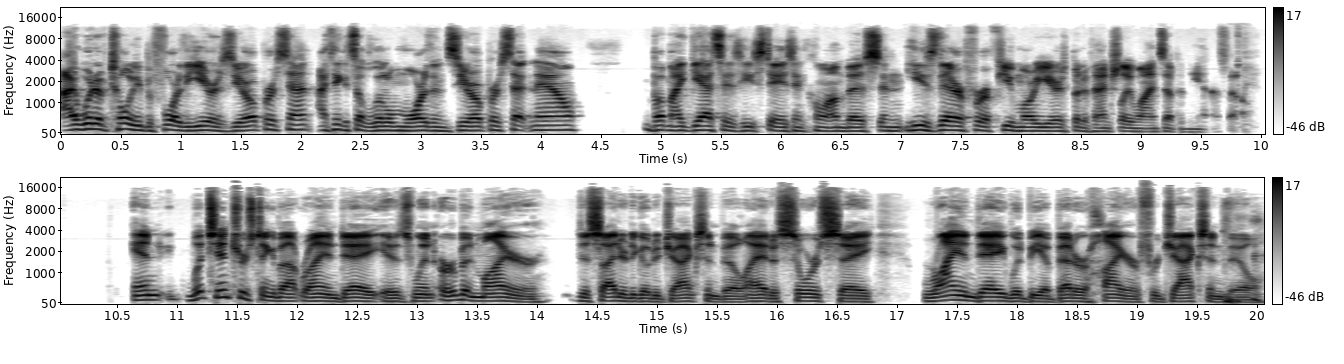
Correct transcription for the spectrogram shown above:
I would have told you before the year is zero percent. I think it's a little more than zero percent now. But my guess is he stays in Columbus and he's there for a few more years, but eventually winds up in the NFL. And what's interesting about Ryan Day is when Urban Meyer decided to go to Jacksonville, I had a source say Ryan Day would be a better hire for Jacksonville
